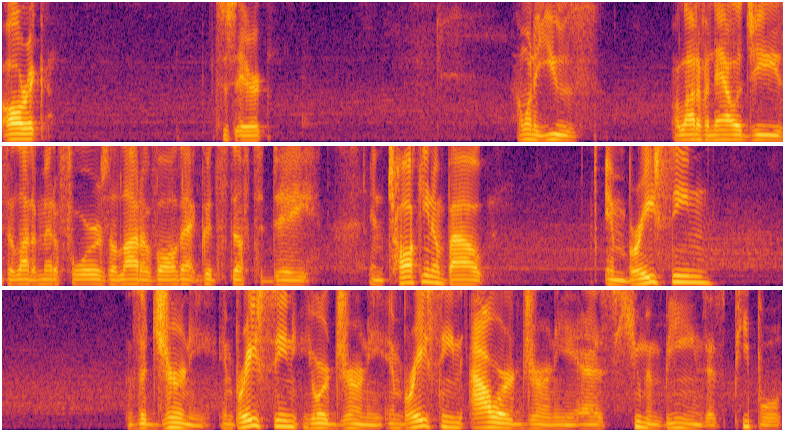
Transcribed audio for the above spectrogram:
Auric. It's just Aric. I want to use a lot of analogies, a lot of metaphors, a lot of all that good stuff today in talking about embracing the journey, embracing your journey, embracing our journey as human beings, as people.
